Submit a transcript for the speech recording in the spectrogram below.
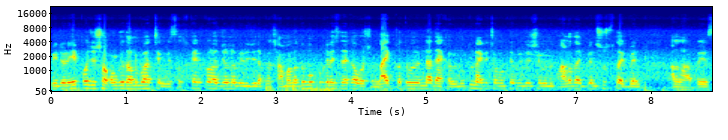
ভিডিওর এই পর্যন্ত, সকলকে ধন্যবাদ। চ্যানেলকে সাবস্ক্রাইব করার জন্য ভিডিও যদি আপনার সামান্যতম উপকার এসে থাকে, অবশ্যই লাইক করতে বলবেন না দেখাবেন নতুন একটা চমৎকার ভিডিও সেগুলো ভালো থাকবেন, সুস্থ থাকবেন। আল্লাহ হাফেজ।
